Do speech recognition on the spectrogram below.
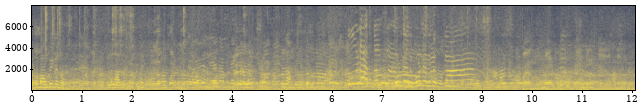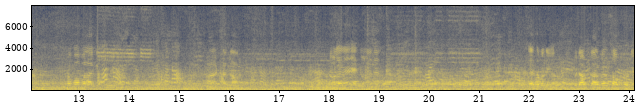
এটা ভাঙবে কেন ভাঙার কিছু। গোল্ডেন গোল্ডেন डॉलर है, डॉलर ऐसे बनेगा। विदाउट कार्बन सॉफ्ट रोटी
